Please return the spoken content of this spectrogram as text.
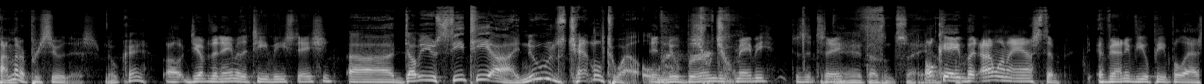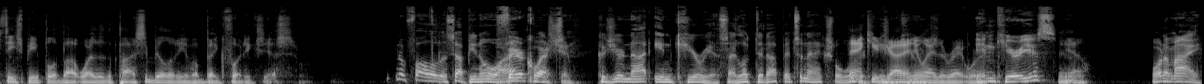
I'm going to pursue this. Okay. Oh, do you have the name of the TV station Uh, WCTI News Channel 12. in New Bern? Maybe does it say? It doesn't say. Okay, but I want to ask them: Have any of you people asked these people about whether the possibility of a Bigfoot exists? I'm going to follow this up. You know why? Fair question. Because you're not incurious. I looked it up. It's an actual word. Thank you, John. I knew I had the right word. Incurious? yeah, What am I?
